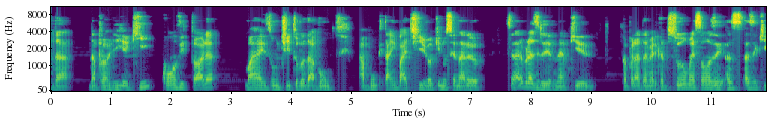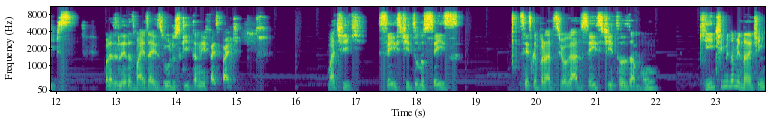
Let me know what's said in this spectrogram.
da da Pro League aqui com a vitória mais um título da Boom. A Boom que está imbatível aqui no cenário, cenário brasileiro, né? Porque Campeonato da América do Sul, mas são as, as, as equipes brasileiras mais a Isurus que também faz parte. Matic, seis títulos, seis, seis campeonatos jogados, seis títulos da Boom. Que time dominante, hein?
